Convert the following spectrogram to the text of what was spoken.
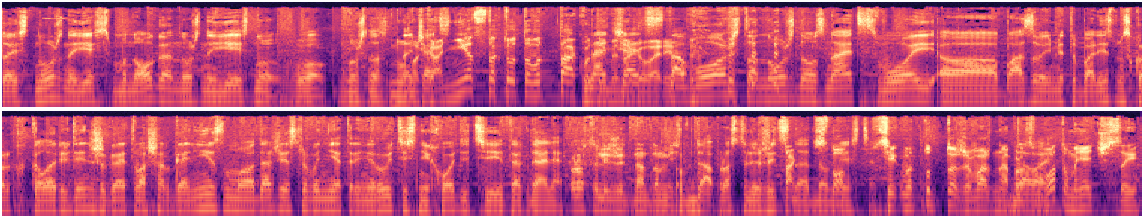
То есть нужно есть много, нужно есть, ну, во, нужно Ну, начать, наконец-то кто-то вот так вот именно начать с говорит. того, что нужно узнать свой а, базовый метаболизм, сколько калорий в день сжигает ваш организм, а, даже если вы не тренируетесь, не ходите и так далее. Просто лежит на одном месте. Да, просто лежите Так, на одном стоп. месте. Вот тут тоже важный вопрос. Давай. Вот у меня часы.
